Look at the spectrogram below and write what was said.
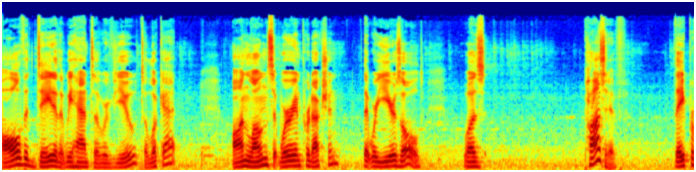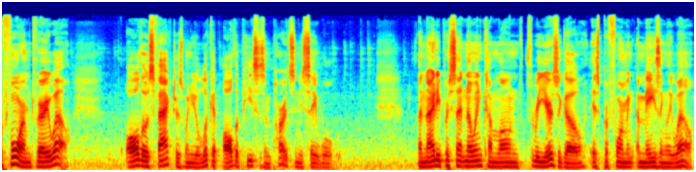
All the data that we had to review, to look at, on loans that were in production, that were years old, was positive. They performed very well. All those factors, when you look at all the pieces and parts and you say, well, a 90% no income loan three years ago is performing amazingly well.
